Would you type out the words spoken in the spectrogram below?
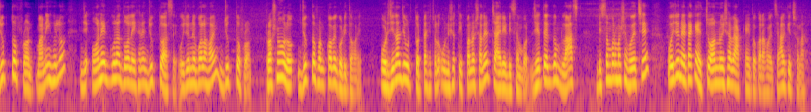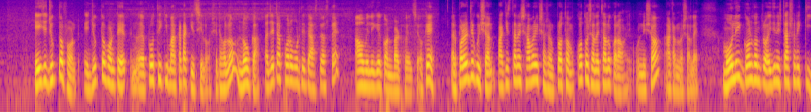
যুক্ত ফ্রন্ট মানেই হলো যে অনেকগুলা দল এখানে যুক্ত আছে। ওই জন্য বলা হয় যুক্ত ফ্রন্ট প্রশ্ন হলো যুক্ত ফ্রন্ট কবে গঠিত হয়? অরিজিনাল যে উত্তরটা, সেটা হলো উনিশশো তিপ্পান্ন সালের চারই ডিসেম্বর। যেহেতু একদম লাস্ট ডিসেম্বর মাসে হয়েছে, ওই জন্য এটাকে চুয়ান্ন হিসাবে আখ্যায়িত করা হয়েছে, আর কিছু না। এই যে যুক্ত ফ্রন্ট এই যুক্ত ফ্রন্টের প্রতীকী মার্কাটা কী ছিল? সেটা হলো নৌকা যেটা পরবর্তীতে আস্তে আস্তে আওয়ামী লীগে কনভার্ট হয়েছে ওকে আর পরের যে কুইশন পাকিস্তানের সামরিক শাসন প্রথম কত সালে চালু করা হয়? উনিশশো আটান্ন সালে। মৌলিক গণতন্ত্র, এই জিনিসটা আসলে কি?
